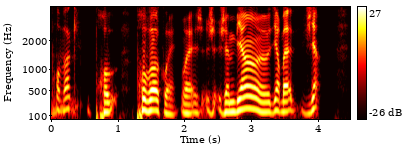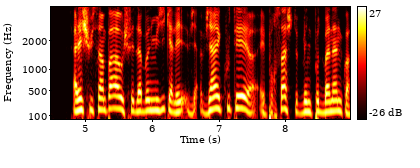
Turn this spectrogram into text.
provoque. provoque, ouais, ouais. J'aime bien dire, bah viens, allez, je suis sympa ou je fais de la bonne musique, allez, viens, viens, écouter. Et pour ça, je te mets une peau de banane, quoi.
